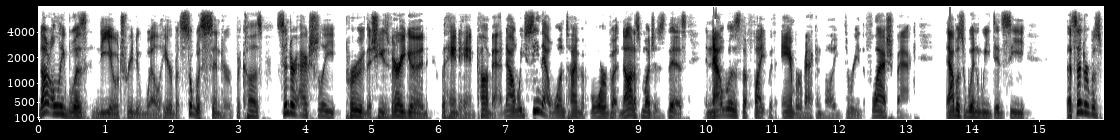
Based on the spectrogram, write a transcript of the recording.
not only was Neo treated well here, but so was Cinder, because Cinder actually proved that she's very good with hand to hand combat. Now, we've seen that one time before, but not as much as this, and that was the fight with Amber back in Volume 3 in the flashback. That was when we did see that Cinder was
